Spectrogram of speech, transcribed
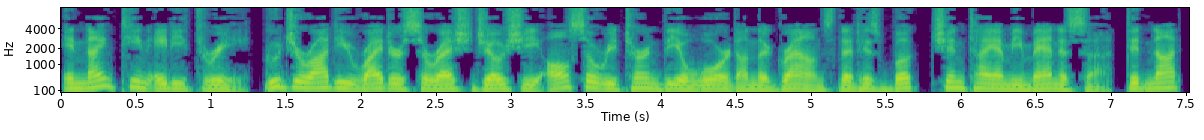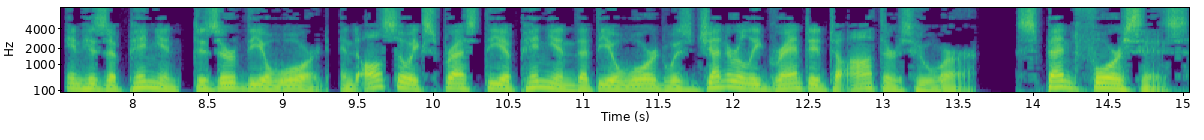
In 1983, Gujarati writer Suresh Joshi also returned the award on the grounds that his book, Chintayami Manasa, did not, in his opinion, deserve the award, and also expressed the opinion that the award was generally granted to authors who were «spent forces»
